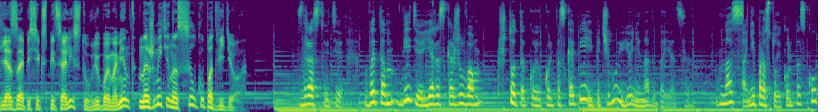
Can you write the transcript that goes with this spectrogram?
Для записи к специалисту в любой момент нажмите на ссылку под видео. Здравствуйте! В этом видео я расскажу вам, что такое кольпоскопия и почему ее не надо бояться. У нас не простой кольпоскоп,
